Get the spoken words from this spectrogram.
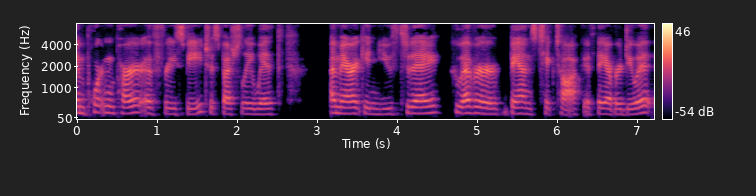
important part of free speech, especially with American youth today, whoever bans TikTok, if they ever do it,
